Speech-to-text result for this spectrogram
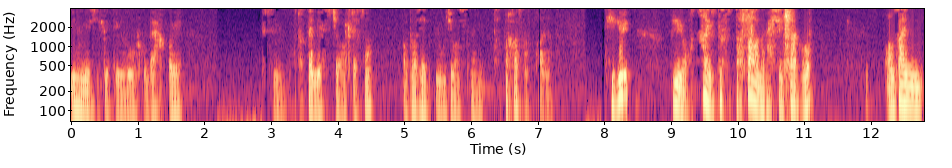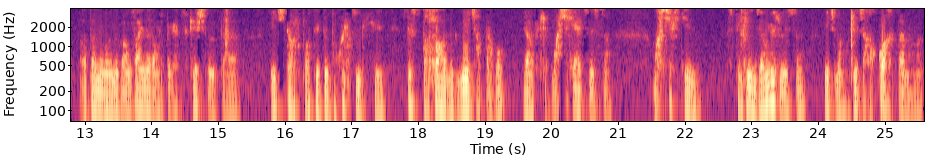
энэ хүнээс илүүтэйгээр өөр хүн байхгүй гэсэн утгатай мессеж явуулж байсан одоос яг юу гэж явуулснаа тодорхой санахгүй байна. Тэгээд би уцаа эрдэс 7 хоног ашиглаагүй. Онлайн одоо нөгөө нэг онлайнаар ордог аппликейшнүүд ээжтэй холбоотой гэдэг бүхэл зүйлээ эрдэс 7 хоног нээж чадаагүй. Яг тэгэхээр маш их айц байсан. Маш их тийм сэтгэлийн зовнил байсан. Ээж маань хүлээж авахгүй байхдаа намайг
